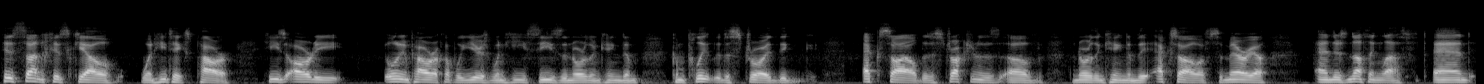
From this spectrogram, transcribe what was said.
his son Chizkiyahu, when he takes power, he's already only in power a couple of years when he sees the northern kingdom completely destroyed, the exile, the destruction of, of the northern kingdom, the exile of Samaria, and there's nothing left. And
